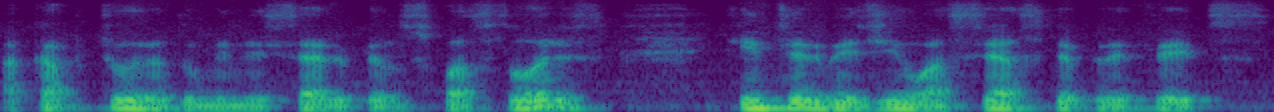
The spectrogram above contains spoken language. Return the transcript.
A captura do Ministério pelos pastores, que intermediam o acesso de prefeitos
